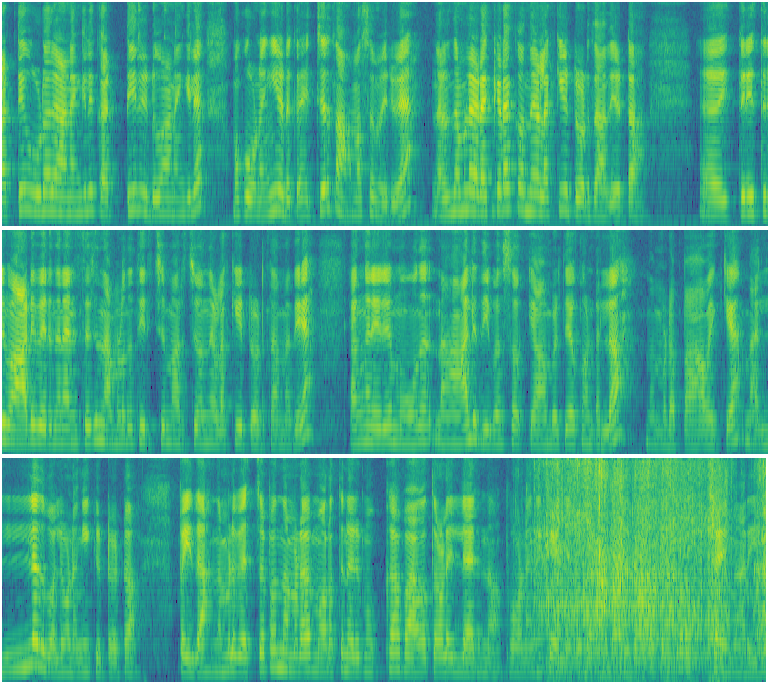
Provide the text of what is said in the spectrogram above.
കട്ടി കൂടുതലാണെങ്കിൽ കട്ടിയിൽ ഇടുവാണെങ്കിൽ നമുക്ക് ഉണങ്ങിയെടുക്കാം ഇച്ചിരി താമസം വരുവേ. എന്നാലും നമ്മൾ ഇടയ്ക്കിടയ്ക്ക് ഒന്ന് ഇളക്കി ഇട്ട് കൊടുത്താൽ മതി കേട്ടോ. ഇത്തിരി ഇത്തിരി വാടി വരുന്നതിനനുസരിച്ച് നമ്മളൊന്ന് തിരിച്ച് മറിച്ച് ഒന്ന് ഇളക്കി ഇട്ട് കൊടുത്താൽ മതിയെ അങ്ങനെ ഒരു മൂന്ന് നാല് ദിവസമൊക്കെ ആകുമ്പോഴത്തേക്കുണ്ടല്ലോ നമ്മുടെ പാവയ്ക്ക നല്ലതുപോലെ ഉണങ്ങി കിട്ടും കേട്ടോ. അപ്പോൾ ഇതാ നമ്മൾ വെച്ചപ്പം നമ്മുടെ മുറത്തിനൊരു മുക്കാ ഭാഗത്തോളം ഇല്ലായിരുന്നു. അപ്പോൾ ഉണങ്ങി കഴിഞ്ഞപ്പോൾ കുറച്ചായി മാറിയില്ല?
